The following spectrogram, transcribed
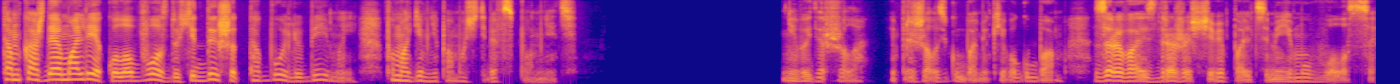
Там каждая молекула в воздухе дышит тобой, любимый. Помоги мне помочь тебе вспомнить. Не выдержала и прижалась губами к его губам, зарываясь дрожащими пальцами ему в волосы,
